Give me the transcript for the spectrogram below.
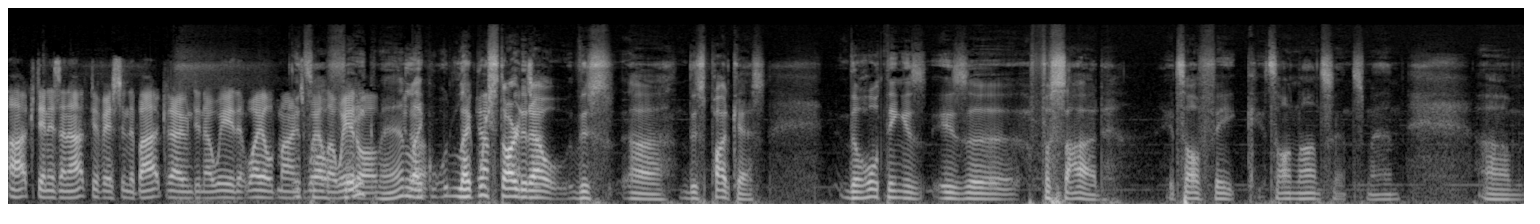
acting as an activist in the background in a way that Wildman's it's well all aware fake, of. man. you know? Like like Yeah, we started that's out this uh this podcast. The whole thing is is a facade. It's all fake. It's all nonsense, man. Um,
